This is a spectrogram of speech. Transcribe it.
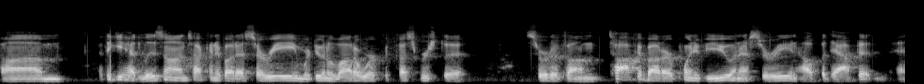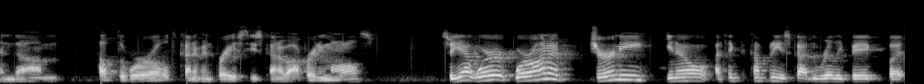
Um, I think you had Liz on talking about SRE, and we're doing a lot of work with customers to sort of um, talk about our point of view on SRE and help adapt it and um, help the world kind of embrace these kind of operating models. So yeah, we're we're on a journey. You know, I think the company has gotten really big, but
